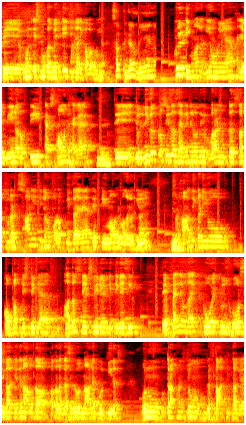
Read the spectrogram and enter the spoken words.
ਤੇ ਹੁਣ ਇਸ ਮੁਕਦਮੇ 'ਚ ਇਹ ਚੀਜ਼ਾਂ ਰਿਕਵਰ ਹੋਈਆਂ। ਸਰ ਜਿਹੜਾ ਮੇਨ ਕੋਈ ਟੀਮਾਂ ਲੱਗੀਆਂ ਹੋਈਆਂ ਹੈ ਹਜੇ ਮੇਨ ਆਰੋਪੀ ਐਕਸਪਾਉਂਡ ਹੈਗਾ ਹੈ। ਤੇ ਜੋ ਲੀਗਲ ਪ੍ਰੋਸੀਜਰਸ ਹੈਗੇ ਨੇ ਉਹਦੇ ਵਾਰੰਟ ਸਰਚ ਵਾਰੰਟ ਸਾਰੀਆਂ ਚੀਜ਼ਾਂ ਨੂੰ ਫਾਲੋ ਕੀਤਾ ਜਾ ਰਿਹਾ ਤੇ ਟੀਮਾਂ ਉਹਦੇ ਮਗਰ ਲੱਗੀਆਂ ਹੋਈਆਂ। ਹਾਲ ਦੀ ਕੜੀ ਉਹ ਆਊਟ ਆਫ ਡਿਸਟ੍ਰਿਕਟ ਹੈ। ਅਦਰ ਸਟੇਟਸ ਵੀ ਰੇਡ ਕੀਤੀ ਗਈ ਸੀ। ਤੇ ਪਹਿਲੇ ਉਹਦਾ ਇੱਕ ਕੋ ਐਕਿਊਜ਼ ਹੋਰ ਸੀਗਾ ਜਿਹਦੇ ਨਾਲ ਉਹਦਾ ਪਤਾ ਲੱਗਾ ਸੀ ਕਿ ਉਹ ਨਾਲ ਹੈ ਗੁਰਕੀਰਤ। ਉਹਨੂੰ ਉੱਤਰਾਖੰਡ ਚੋਂ ਗ੍ਰਿਫਤਾਰ ਕੀਤਾ ਗਿਆ।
